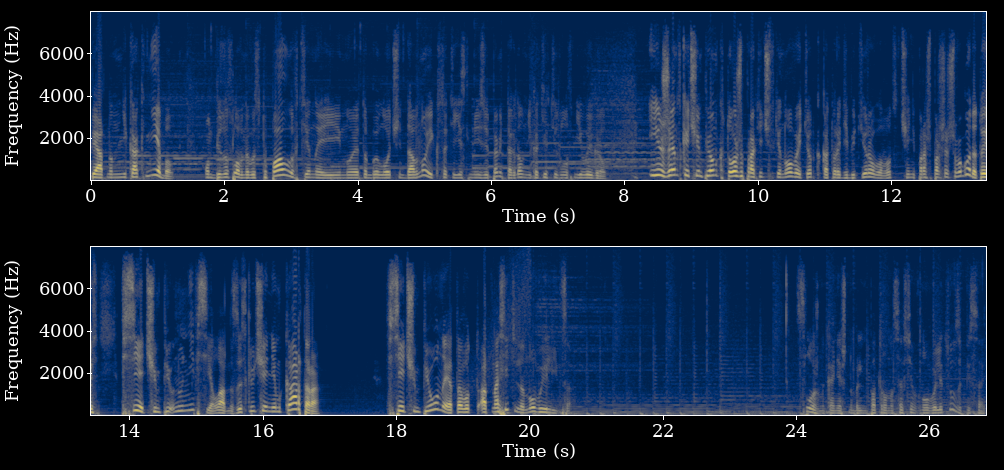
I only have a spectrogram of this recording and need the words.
пятном никак не был. Он, безусловно, выступал в TNA, но это было очень давно. И, кстати, если мне изменит память, тогда он никаких титулов не выиграл. И женская чемпионка тоже практически новая тетка, которая дебютировала вот в течение прошедшего года. То есть все чемпионы, ну не все, ладно, за исключением Картера, все чемпионы это вот относительно новые лица. Сложно, конечно, блин, патрона совсем в новое лицо записать.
